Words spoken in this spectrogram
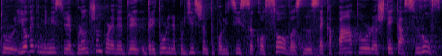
pyetur jo vetëm ministrin e Brendshëm, por edhe drejtorin e përgjithshëm të Policisë së Kosovës nëse ka patur shtetas rusë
